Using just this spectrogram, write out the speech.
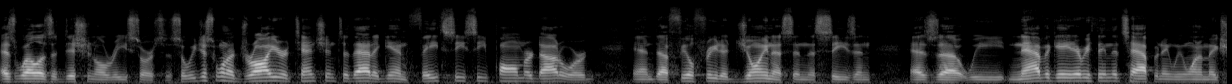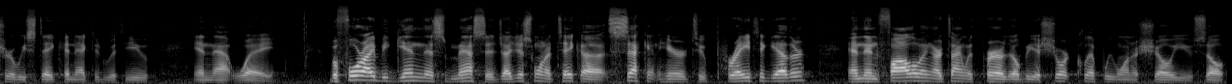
as well as additional resources. So we just want to draw your attention to that again, faithccpalmer.org, and uh, feel free to join us in this season as uh, we navigate everything that's happening. We want to make sure we stay connected with you in that way. Before I begin this message, I just want to take a second here to pray together. And then, following our time with prayer, there'll be a short clip we want to show you. So,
